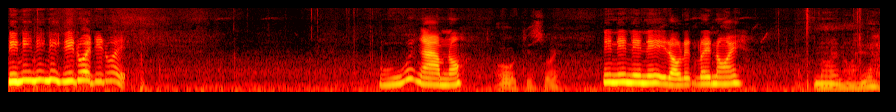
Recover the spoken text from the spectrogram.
นี่นี่นี่นี่นี่ด้วยนี่ด้วยโอ้ยงามเนาะ โอ้ที่สวยนี่นี่นี่นี่ดอกเล็กน้อยน้อยน้อยเอ้ย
